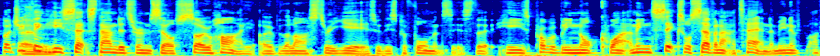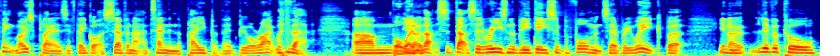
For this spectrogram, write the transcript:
But do you um, think he's set standards for himself so high over the last three years with his performances that he's probably not quite? I mean, six or seven out of ten. I mean, if, I think most players, if they got a seven out of ten in the paper, they'd be all right with that. Um, but when, you know, that's that's a reasonably decent performance every week. But you know, Liverpool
